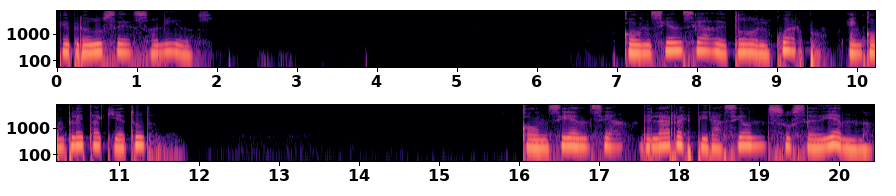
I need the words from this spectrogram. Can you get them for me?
que produce sonidos. Conciencia de todo el cuerpo en completa quietud. conciencia de la respiración sucediendo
